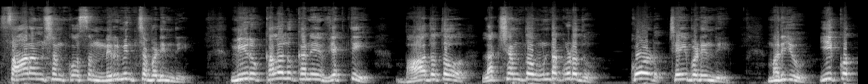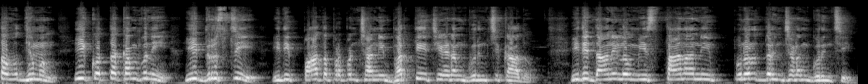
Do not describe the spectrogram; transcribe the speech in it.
సారాంశం కోసం నిర్మించబడింది. మీరు కలలు కనే వ్యక్తి బాధతో లక్ష్యంతో ఉండకూడదు. కోడ్ చేయబడింది. మరియు ఈ కొత్త ఉద్యమం ఈ కొత్త కంపెనీ ఈ దృష్టి ఇది పాత ప్రపంచాన్ని భర్తీ చేయడం గురించి కాదు. ఇది దానిలో మీ స్థానాన్ని పునరుద్ధరించడం గురించి.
